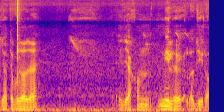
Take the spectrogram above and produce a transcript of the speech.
যাতে বোঝা যায়। এই যে এখন নীল হয়ে গেল, জিরো।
